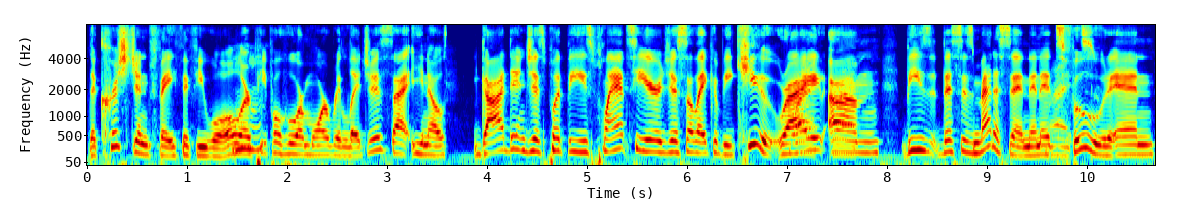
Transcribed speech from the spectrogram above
the Christian faith, if you will, or people who are more religious, that you know. God didn't just put these plants here just so they could be cute, right? Right, right. Um, these this is medicine and it's Right. food and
